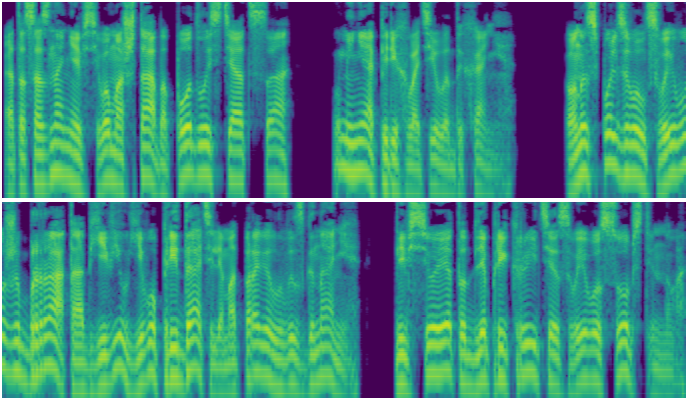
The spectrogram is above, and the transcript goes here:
От осознания всего масштаба подлости отца у меня перехватило дыхание. Он использовал своего же брата, объявил его предателем, отправил в изгнание. И все это для прикрытия своего собственного,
